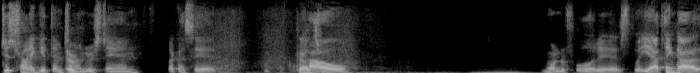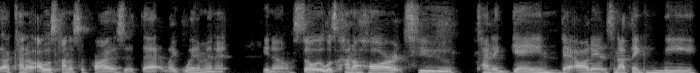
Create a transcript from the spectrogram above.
just trying to get them to understand, like I said, Gotcha. how wonderful it is. But yeah, I think I, I kind of I was kind of surprised at that. Like, wait a minute, you know. So it was kind of hard to kind of gain that audience, and I think me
